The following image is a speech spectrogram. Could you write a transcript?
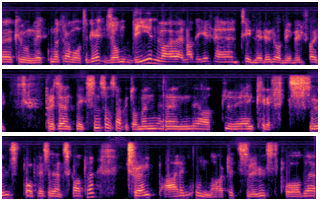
eh, kronvitnene fra Watergate. John Dean var jo en av de tidligere rådgiver for president Nixon, som snakket om en, en, en kreftsvulst på presidentskapet. Trump er en ondartet svulst på det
